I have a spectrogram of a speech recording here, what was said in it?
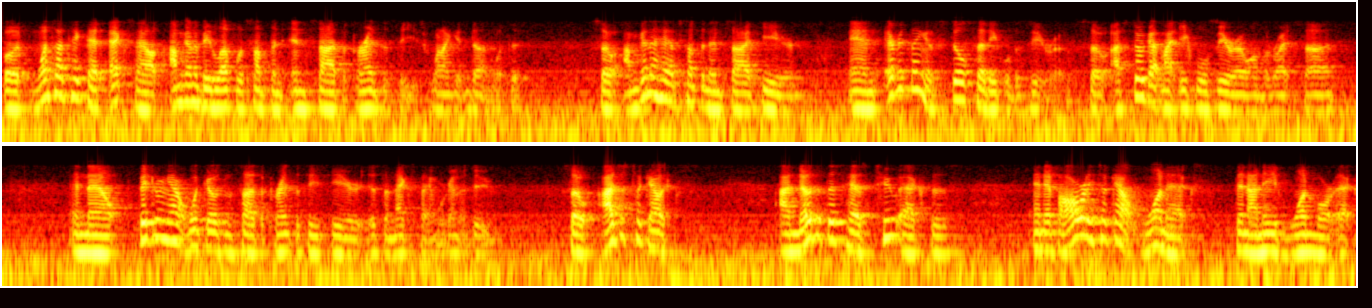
but once I take that x out, I'm going to be left with something inside the parentheses when I get done with it. So I'm going to have something inside here, and everything is still set equal to 0. So I still got my equal 0 on the right side. And now, figuring out what goes inside the parentheses here is the next thing we're going to do. So I just took out x. I know that this has two x's, and if I already took out one x, then I need one more x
